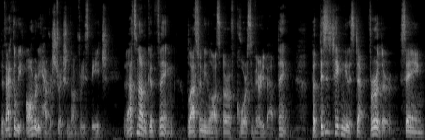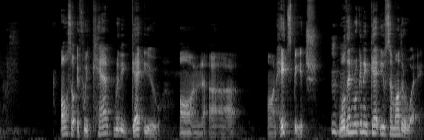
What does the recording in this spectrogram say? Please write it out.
the fact that we already have restrictions on free speech, that's not a good thing. Blasphemy laws are, of course, a very bad thing. But this is taking it a step further, saying, also, if we can't really get you on uh, on hate speech, Mhm. well, then we're going to get you some other way.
